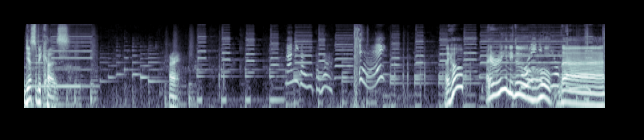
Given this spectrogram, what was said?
Just because. Alright. I hope, I really do hope that...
